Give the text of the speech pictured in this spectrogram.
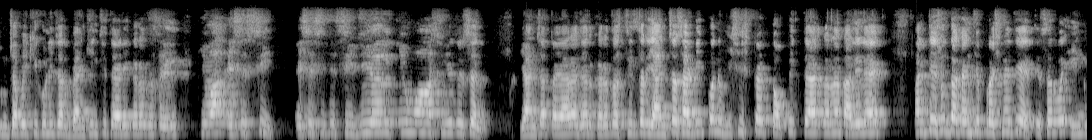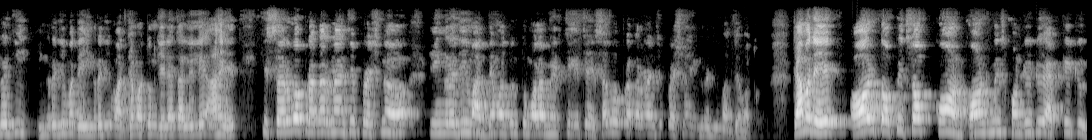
तुमच्यापैकी कोणी जर बँकिंगची तयारी करत असेल किंवा S S C S S सीचे सी जी एल किंवा सी एच एस एल यांच्या तयाऱ्या जर करत असतील तर यांच्यासाठी पण विशिष्ट टॉपिक तयार करण्यात आलेले आहेत. आणि ते सुद्धा त्यांचे प्रश्न जे आहेत ते सर्व इंग्रजी इंग्रजीमध्ये इंग्रजी माध्यमातून घेण्यात आलेले आहेत. की सर्व प्रकरणांचे प्रश्न इंग्रजी माध्यमातून तुम्हाला मिळतील इथे. सर्व प्रकरणांचे प्रश्न इंग्रजी माध्यमातून. त्यामध्ये all topics of quant quant means quantitative aptitude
